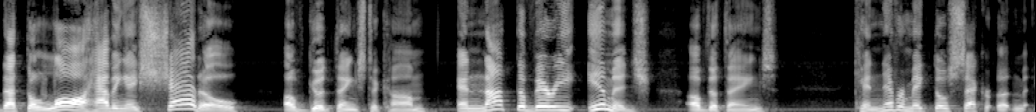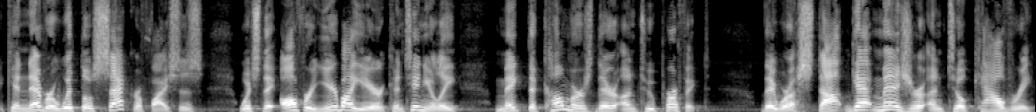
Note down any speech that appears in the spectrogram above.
that the law having a shadow of good things to come and not the very image of the things can never make those sacri- uh, can never with those sacrifices which they offer year by year continually make the comers thereunto perfect they were a stopgap measure until calvary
